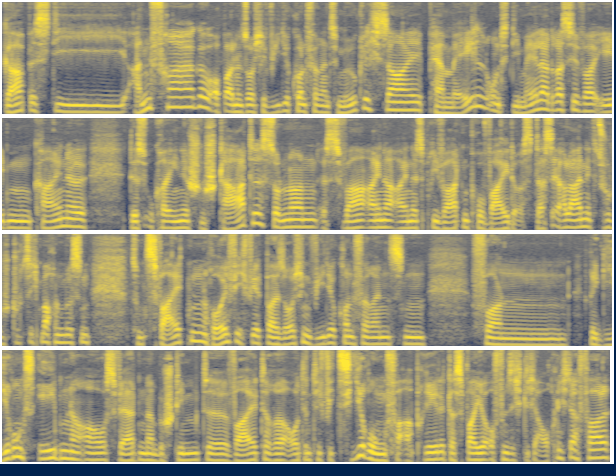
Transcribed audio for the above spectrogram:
gab es die Anfrage, ob eine solche Videokonferenz möglich sei, per Mail. Und die Mailadresse war eben keine des ukrainischen Staates, sondern es war eine eines privaten Providers. Das alleine hätte schon stutzig machen müssen. Zum Zweiten, häufig wird bei solchen Videokonferenzen von Regierungsebene aus werden dann bestimmte weitere Authentifizierungen verabredet. Das war ja offensichtlich auch nicht der Fall.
